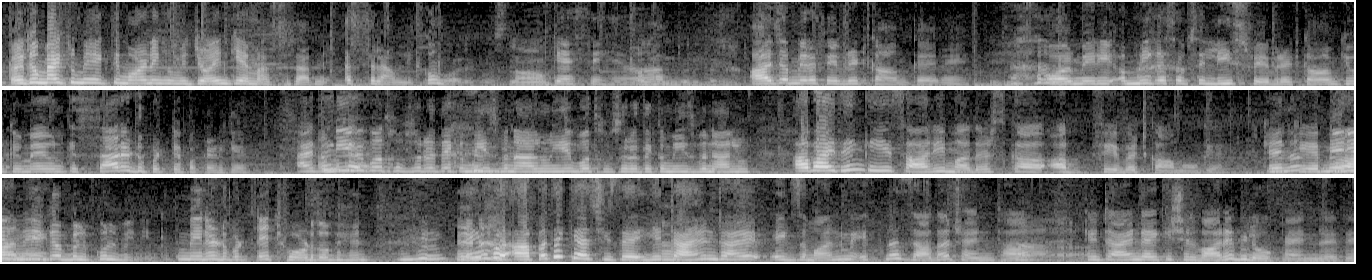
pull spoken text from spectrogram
वेलकम बैक टू मेहकती मॉर्निंग हमें ज्वाइन किया मास्टर साहब ने. अस्सलाम वालेकुम कैसे हैं आप? आज आप मेरा फेवरेट काम कर रहे हैं और मेरी अम्मी का सबसे लीस्ट फेवरेट काम क्योंकि मैं उनके सारे दुपट्टे पकड़ के अम्मी ये भी बहुत खूबसूरत है कमीज बना लूँ ये बहुत खूबसूरत है कमीज बना लूँ। अब आई थिंक ये सारी मदर्स का अब फेवरेट काम हो गया। है ना? मेरी अम्मी का बिल्कुल भी नहीं। तो मेरे दुपट्टे छोड़ दो बहन। नहीं आप पता है क्या चीज़ है? ये टाई एंड डाई एक ज़माने में इतना ज़्यादा ट्रेंड था कि टाई एंड डाई की शलवारें भी लोग पहन रहे थे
